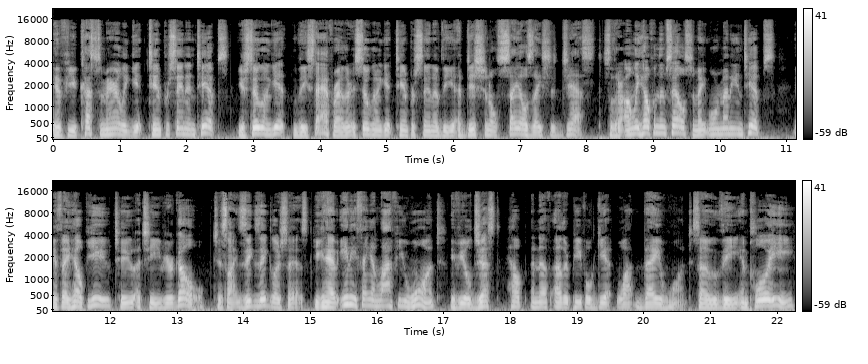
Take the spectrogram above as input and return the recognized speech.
if you customarily get 10% in tips, you're still going to get the staff rather is still going to get 10% of the additional sales they suggest. So they're only helping themselves to make more money in tips if they help you to achieve your goal. Just like Zig Ziglar says, you can have anything in life you want if you'll just help enough other people get what they want. So the employee,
